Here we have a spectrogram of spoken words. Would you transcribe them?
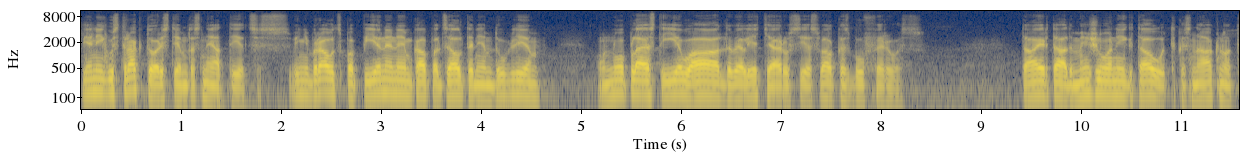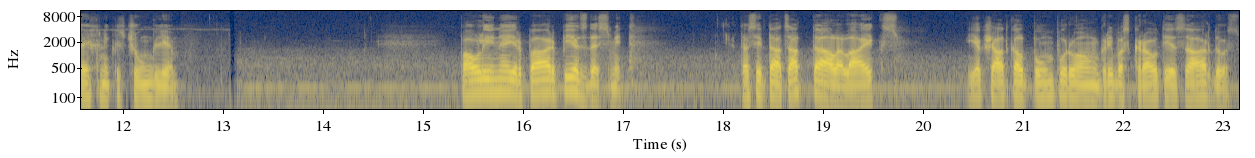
Vienīgi uz traktoristiem tas neatiecas. Viņi brauc pa pienenēm kā pa dzelteniem dubļiem, un noplēsta ievu āda vēl ieķērusies vēl kas buferos. Tā ir tāda mežonīga tauta, kas nāk no tehnikas džungļiem. Paulīnai ir pāri 50. Tas ir tāds attāla laiks. Iekšā atkal pumpuro un gribas krauties zārdos.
